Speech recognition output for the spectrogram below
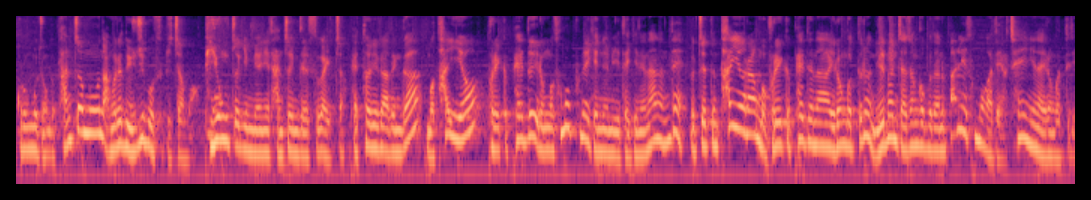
그런 거 정도. 단점은 아무래도 유지 보수 비죠. 뭐 비용적인 면이 단점이 될 수가 있죠. 배터리라든가 뭐 타이어, 브레이크 패드 이런 건 소모품의 개념이 되기는 하는데 어쨌든 타이어랑 뭐 브레이크 패드나 이런 것들은 일반 자전거보다는 빨리 소모가 돼요. 체인이나 이런 것들이.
